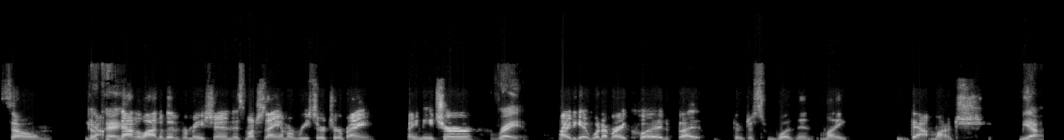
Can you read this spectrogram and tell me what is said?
So yeah, okay. not a lot of information as much as I am a researcher by by nature. Right. Try to get whatever I could, but there just wasn't like that much yeah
